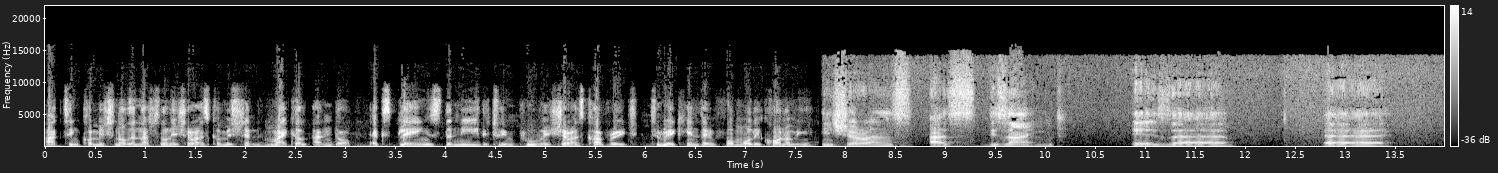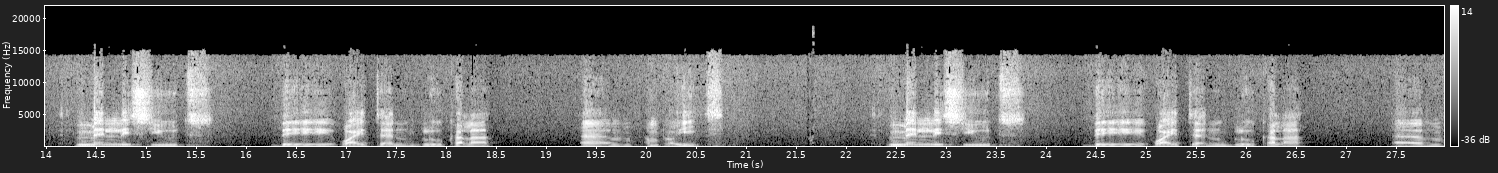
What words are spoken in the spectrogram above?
Acting Commissioner of the National Insurance Commission, Michael Andoh, explains the need to improve insurance coverage to rake in the informal economy. Insurance as designed is uh, uh, mainly suits the white and blue collar um, employees mainly suits the white and blue collar um,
